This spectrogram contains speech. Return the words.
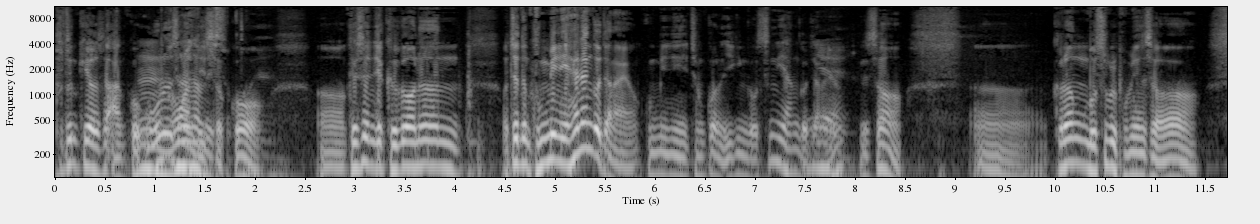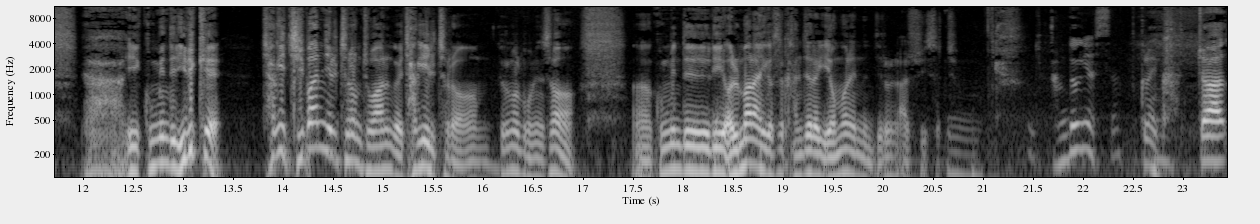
부둥켜서 안고 음, 우는 우는 사람도 사람도 있었고 있었고, 어 그래서 이제 그거는 어쨌든 국민이 해낸 거잖아요. 국민이 정권을 이긴 거 승리한 거잖아요. 예. 그래서 어 그런 모습을 보면서 야 이 국민들이 이렇게 자기 집안 일처럼 좋아하는 거예요. 자기 일처럼 그런 걸 보면서 어 국민들이 얼마나 이것을 간절하게 염원했는지를 알 수 있었죠. 감동이었어. 그러니까. 자,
